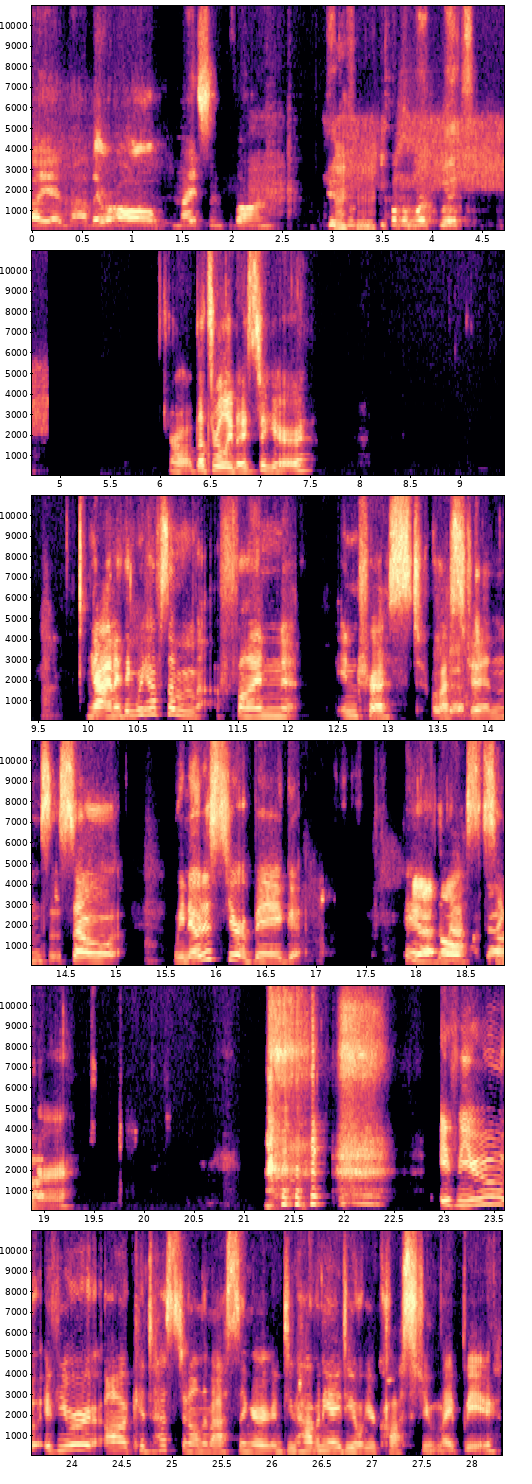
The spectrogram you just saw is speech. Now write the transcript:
Oh yeah, no, they were all nice and fun, good group of mm-hmm. people to work with. Oh, that's really nice to hear. Yeah, and I think we have some fun interest Okay. questions. So we noticed you're a big fan Yeah, of the oh masked singer. if you if you were a contestant on the masked singer, do you have any idea what your costume might be?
